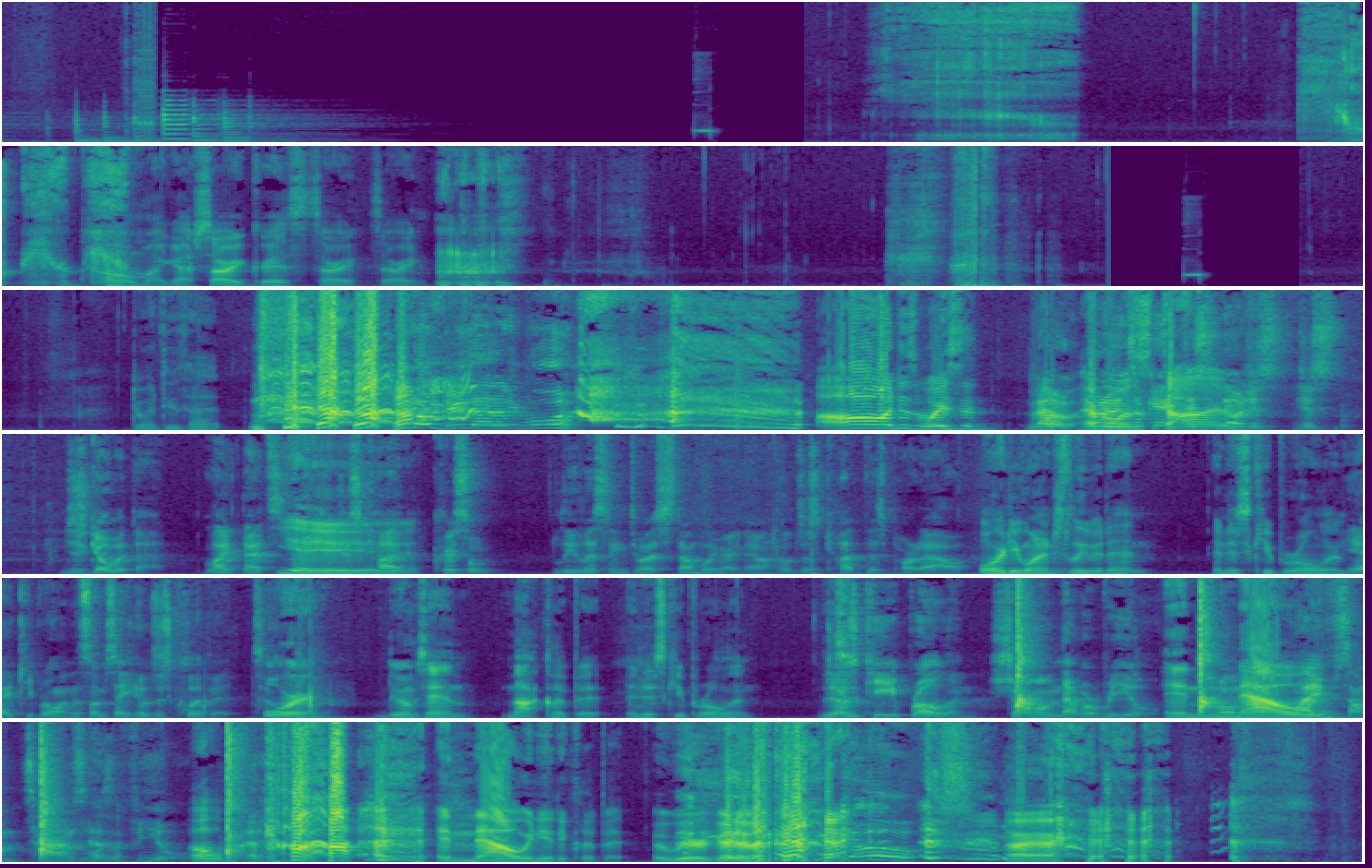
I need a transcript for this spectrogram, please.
Oh my gosh, sorry, Chris. Sorry, sorry. do I do that? You don't do that anymore. oh, I just wasted No, everyone's it's okay. time. Just, no, just just just go with that. Like that's Yeah, yeah, just yeah, cut. yeah. Chris will be listening to us stumbling right now. He'll just cut this part out. or do you want to just leave it in and just keep rolling? Yeah, keep rolling. That's what I'm saying. He'll just clip it. So Or do you know what I'm saying? Not clip it and just keep rolling. This just is- keep rolling. Show them that we're real. And Show now- life sometimes has a feel. oh my god! and now we need to clip it. We were good at no. All right.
